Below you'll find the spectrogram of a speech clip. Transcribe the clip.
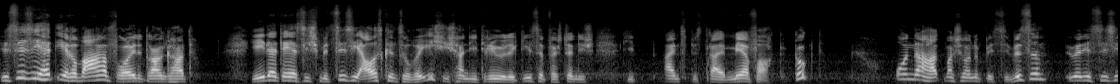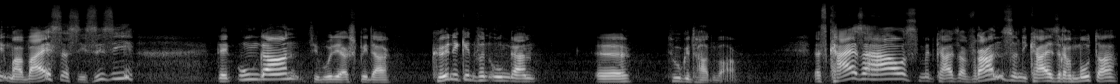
Die Sissi hat ihre wahre Freude dran gehabt. Jeder, der sich mit Sissi auskennt, so wie ich, ich habe die Trilogie selbstverständlich die 1 bis 3 mehrfach geguckt. Und da hat man schon ein bisschen Wissen über die Sissi. Man weiß, dass die Sissi den Ungarn, sie wurde ja später Königin von Ungarn, äh, zugetan war. Das Kaiserhaus mit Kaiser Franz und die Kaiserin Mutter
